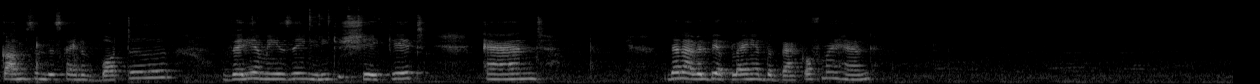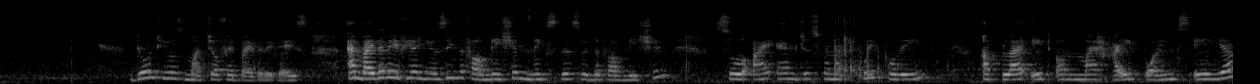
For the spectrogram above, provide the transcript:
comes in this kind of bottle. Very amazing. You need to shake it. And then I will be applying at the back of my hand don't use much of it by the way guys. And by the way if you're using the foundation mix this with the foundation. So I am just gonna quickly apply it on my high points area.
